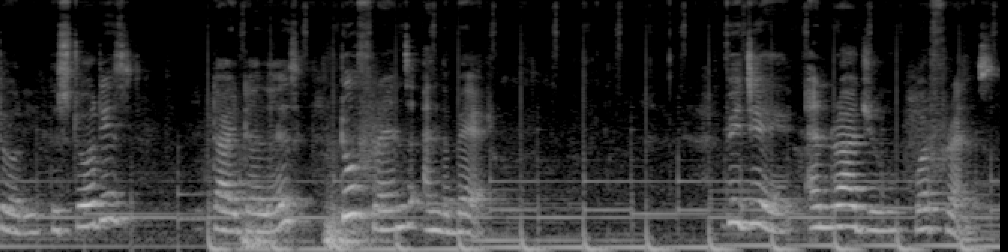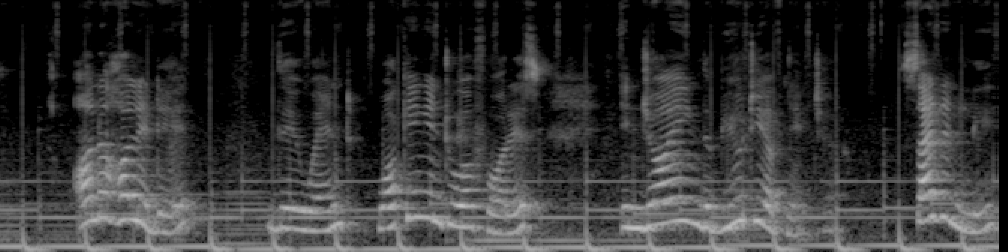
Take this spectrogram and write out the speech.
story. The story's title is Two Friends and the Bear. Vijay and Raju were friends. On a holiday, they went walking into a forest, enjoying the beauty of nature. Suddenly,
